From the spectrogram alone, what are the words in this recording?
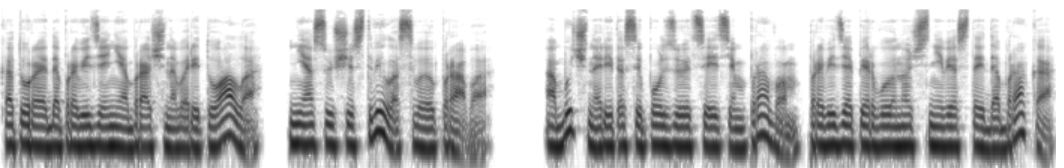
которая до проведения брачного ритуала не осуществила свое право. Обычно Ритасы пользуются этим правом, проведя первую ночь с невестой до брака,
